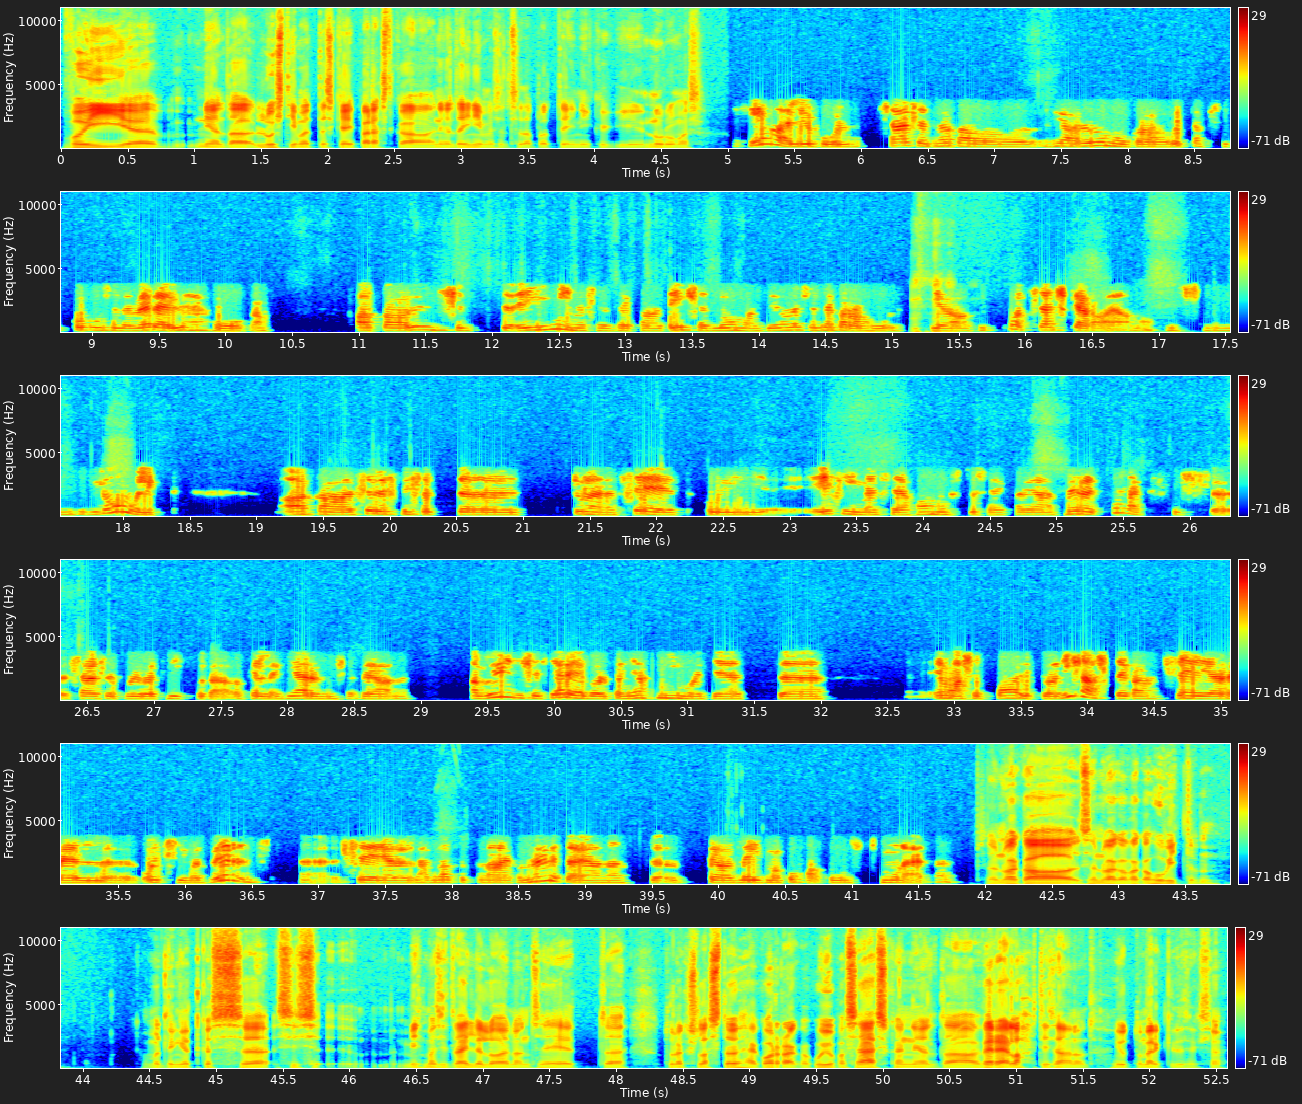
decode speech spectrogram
või äh, nii-öelda lusti mõttes käib pärast ka nii-öelda inimeselt seda proteiini ikkagi nurumas? heal juhul sääsed väga hea rõõmuga võtaksid kogu selle vere ühe hooga, aga üldiselt ei inimesed ega teised loomad ei ole sellega rahul ja kipuvad sääske ära ajama, mis on muidugi loomulik. aga sellest lihtsalt äh, tuleneb see, et kui esimese hammustusega jääb verd väheks, siis äh, sääsed võivad liikuda kellegi järgmise peale. aga üldiselt järjekord on jah niimoodi, et äh, emased paarituvad isastega, seejärel otsivad verd, äh, seejärel läheb natukene aega mööda ja nad peavad leidma koha, kuhu siis muneda. see on väga, see on väga-väga huvitav ma mõtlengi, et kas äh, siis, mis ma siit välja loen, on see, et äh, tuleks lasta ühe korraga, kui juba sääsk on nii-öelda vere lahti saanud, jutumärkides, eks ju,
